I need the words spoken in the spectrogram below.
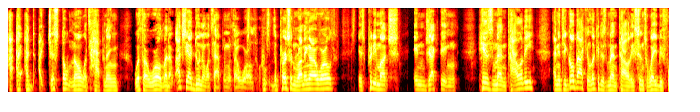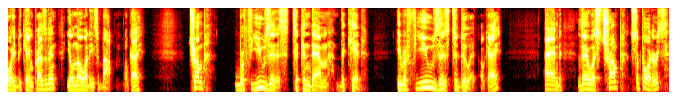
I, I, I just don't know what's happening with our world right now. Actually, I do know what's happening with our world. The person running our world is pretty much injecting his mentality. And if you go back and look at his mentality since way before he became president, you'll know what he's about. Okay. Trump refuses to condemn the kid. He refuses to do it. Okay. And there was Trump supporters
